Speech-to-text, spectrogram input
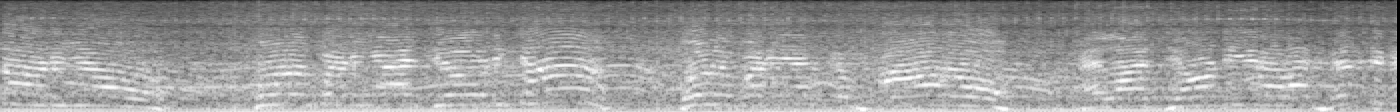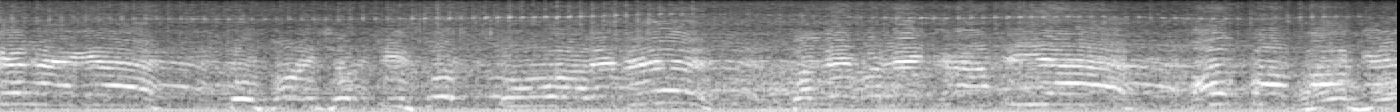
ਤਾੜੀਆਂ। ਹੁਣ ਬੜੀਆਂ ਜੋੜੀਆਂ, ਹੁਣ ਬੜੀਆਂ ਕਫਾਰ ਪਹਿਲਾਂ ਜੌਂਡੀ ਵਾਲਾ ਖਿੱਚ ਕੇ ਲੈ ਗਿਆ। ਤੇ ਹੁਣ ਛੋਟੀ ਸੋ ਟੂ ਵਾਲੇ ਨੇ ਬੱਲੇ ਬੱਲੇ ਕਰਾਤੀ ਹੈ ਉਹ ਬਾਬਾ ਕੇ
